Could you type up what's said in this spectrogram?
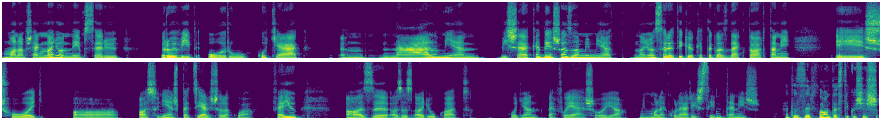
manapság nagyon népszerű, rövid órú kutyáknál milyen viselkedés az, ami miatt nagyon szeretik őket a gazdák tartani, és hogy a, az, hogy ilyen speciális alakú a fejük, az az, az agyukat hogyan befolyásolja, mint molekuláris szinten is. Hát ez fantasztikus, és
